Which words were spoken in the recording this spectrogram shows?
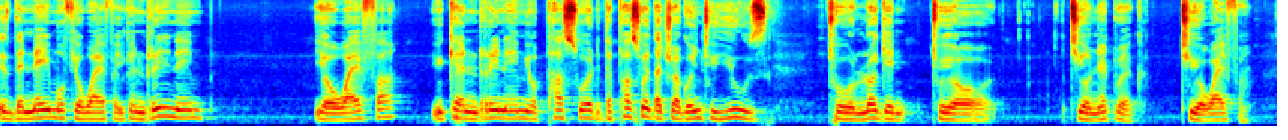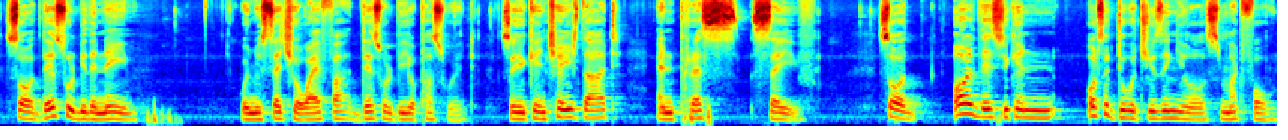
is the name of your Wi-Fi. You can rename your Wi-Fi. You can rename your password, the password that you are going to use to log in to your to your network, to your Wi-Fi. So this will be the name. When you search your Wi-Fi, this will be your password. So you can change that and press save. So all this you can also do it using your smartphone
